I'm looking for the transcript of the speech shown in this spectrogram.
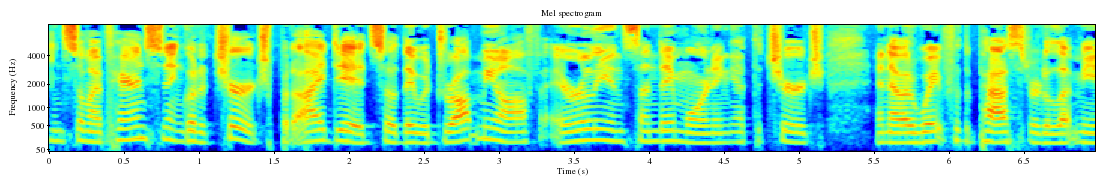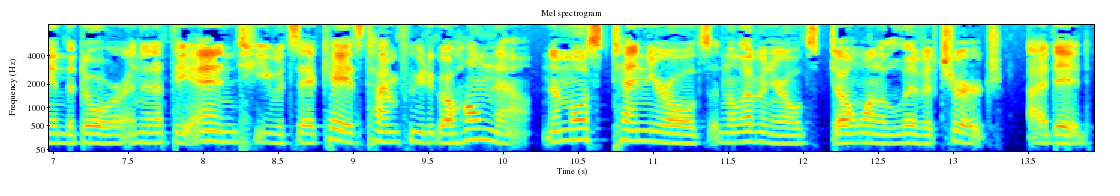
and so my parents didn't go to church, but I did. So they would drop me off early in Sunday morning at the church, and I would wait for the pastor to let me in the door. And then at the end, he would say, Okay, it's time for you to go home now. Now, most 10 year olds and 11 year olds don't want to live at church. I did.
